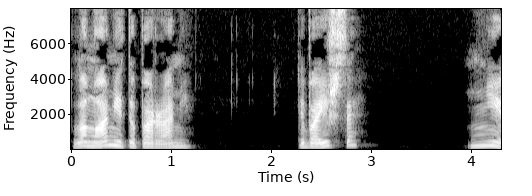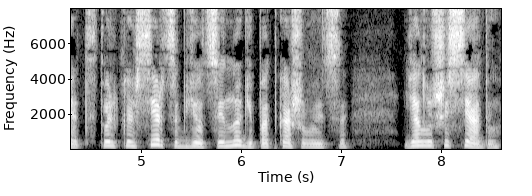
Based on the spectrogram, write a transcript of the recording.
ломами и топорами. Ты боишься? Нет, только сердце бьется и ноги подкашиваются. Я лучше сяду.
